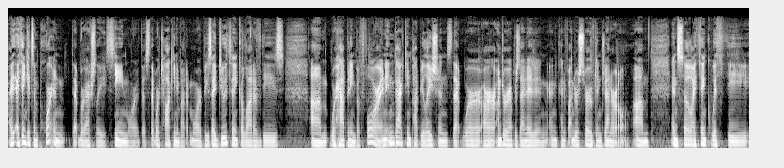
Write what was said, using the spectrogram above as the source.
I, I, think it's important that we're actually seeing more of this, that we're talking about it more, because I do think a lot of these um, were happening before and impacting populations that were are underrepresented and, and kind of underserved in general. Um, and so I think with the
